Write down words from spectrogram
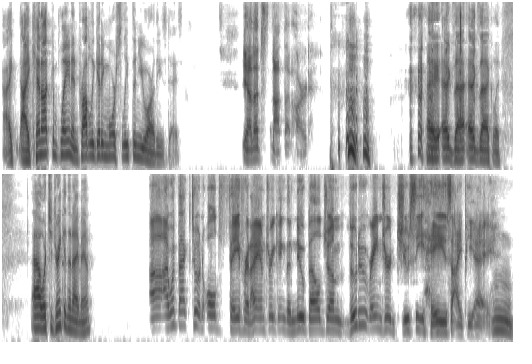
I I cannot complain, and probably getting more sleep than you are these days. Yeah, that's not that hard. hey, exa- exactly. Uh, what you drinking tonight, man? Uh, I went back to an old favorite. I am drinking the New Belgium Voodoo Ranger Juicy Haze IPA. Mm.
